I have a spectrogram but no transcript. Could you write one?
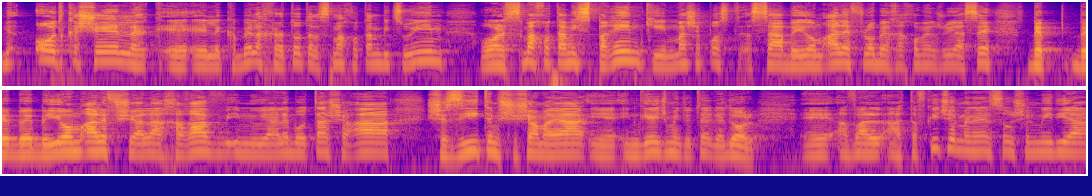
מאוד קשה אה, לקבל החלטות על סמך אותם ביצועים או על סמך אותם מספרים, כי מה שפוסט עשה ביום א' לא בהכרח אומר שהוא יעשה ביום א' שעלה אחריו, אם הוא יעלה באותה שעה שזיהיתם ששם היה engagement יותר גדול. אבל התפקיד של מנהל social media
